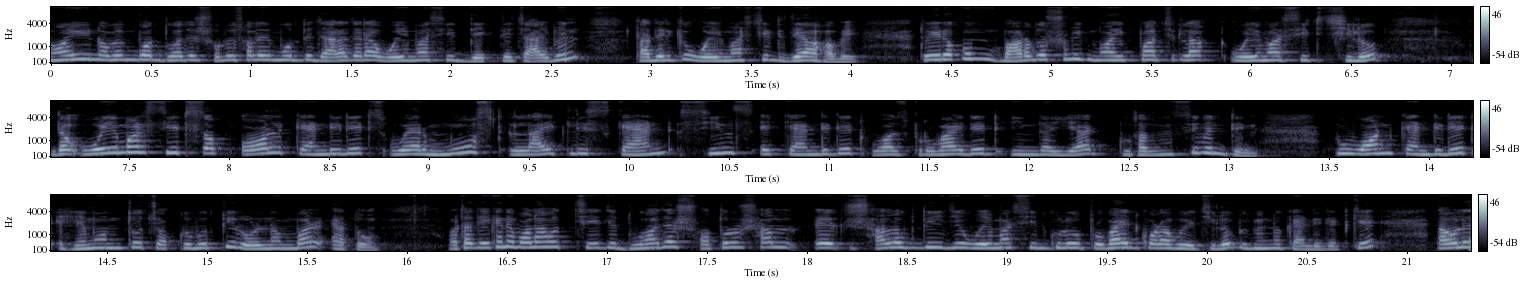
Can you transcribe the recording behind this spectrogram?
নয়ই নভেম্বর দু হাজার ষোলো সালের মধ্যে যারা যারা ওয়েমার সিট দেখতে চাইবেন, তাদেরকে ওয়েমার সিট দেওয়া হবে। তো এরকম বারো দশমিক নয় পাঁচ লাখ ওয়েমার সিট ছিল। Sheets of all candidates were most likely scanned since a candidate was provided in the year two thousand seventeen to one candidate Hemanta Chakraborty roll number এত। অর্থাৎ এখানে বলা হচ্ছে যে দু হাজার সতেরো সাল সাল অবধি যে ওয়েমার সিটগুলো প্রোভাইড করা হয়েছিল বিভিন্ন ক্যান্ডিডেটকে তাহলে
